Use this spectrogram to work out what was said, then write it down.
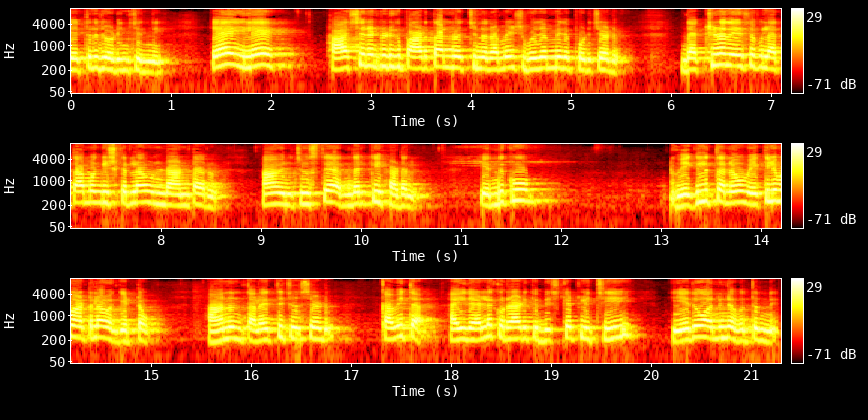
చేతులు జోడించింది. ఏ ఇలే! హాస్యనటుడికి పాడతాను వచ్చిన రమేష్ భుజం మీద పొడిచాడు. దక్షిణ దేశపు లతా మంగేష్కర్లా ఉండా అంటారు. ఆమెను చూస్తే అందరికీ హడల్. ఎందుకు? వెకిలితనం వెకిలి మాటలా గిట్టం. ఆనంద్ తలెత్తి చూశాడు. కవిత ఐదేళ్ళ కుర్రాడికి బిస్కెట్లు ఇచ్చి ఏదో అని నవ్వుతుంది.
